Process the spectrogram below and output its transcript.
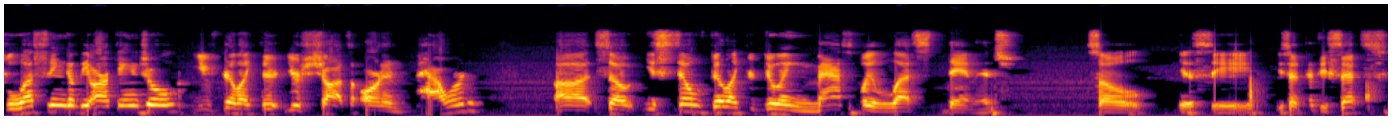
blessing of the archangel you feel like your shots aren't empowered Uh, so you still feel like you're doing massively less damage. So you see, you said 56.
